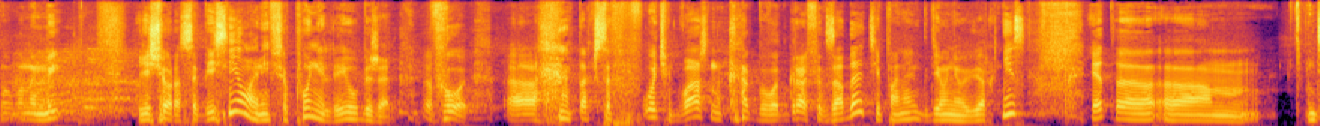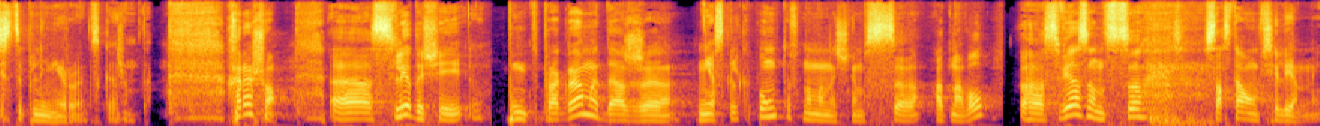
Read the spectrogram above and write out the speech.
Он им еще еще раз объяснил, они все поняли и убежали. Вот. А, так что очень важно как бы вот график задать и понять, где у него вверх-вниз. Это эм, дисциплинирует, скажем так. Хорошо. Э, следующий пункт программы, даже несколько пунктов, но мы начнем с одного, э, связан с составом Вселенной.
